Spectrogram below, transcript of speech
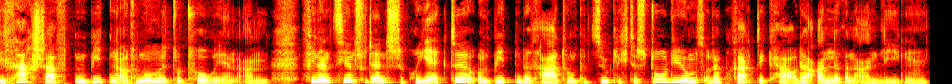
Die Fachschaften bieten autonome Tutorien an, finanzieren studentische Projekte und bieten Beratung bezüglich des Studiums oder Praktika oder anderen Anliegen.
